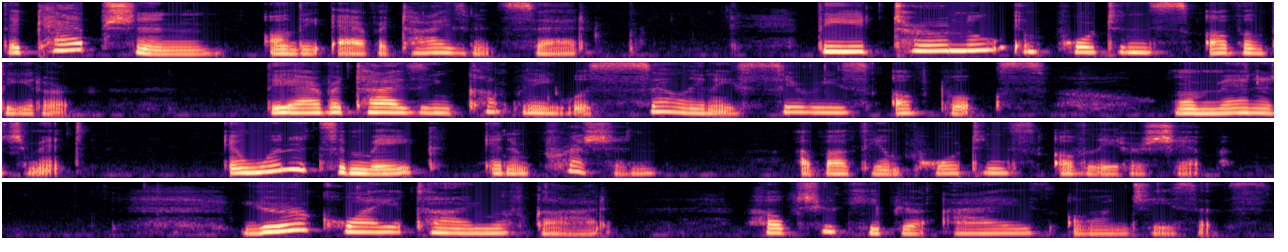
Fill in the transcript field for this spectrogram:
The caption on the advertisement said, The eternal importance of a leader. The advertising company was selling a series of books on management and wanted to make an impression about the importance of leadership. Your quiet time with God helps you keep your eyes on Jesus.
